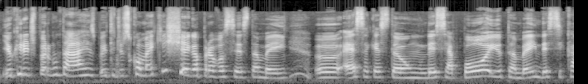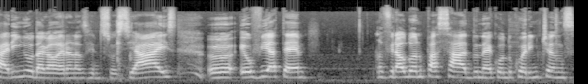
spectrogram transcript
E eu queria te perguntar a respeito disso, como é que chega para vocês também uh, essa questão desse apoio também, desse carinho da galera nas redes sociais? Uh, eu vi até no final do ano passado, né, quando o Corinthians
